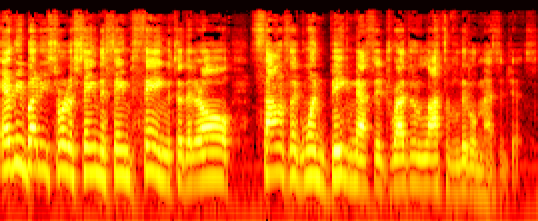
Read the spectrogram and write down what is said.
everybody's sort of saying the same thing so that it all sounds like one big message rather than lots of little messages.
